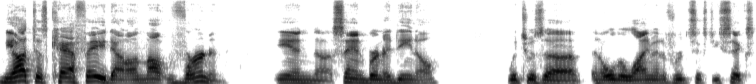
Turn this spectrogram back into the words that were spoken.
Mitla's Cafe down on Mount Vernon in uh, San Bernardino, which was uh, an old alignment of Route 66.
